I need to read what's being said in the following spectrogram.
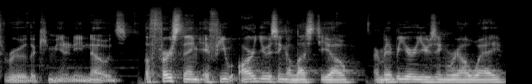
through the community nodes. The first thing, if you are using Elestio, or maybe you're using Railway,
